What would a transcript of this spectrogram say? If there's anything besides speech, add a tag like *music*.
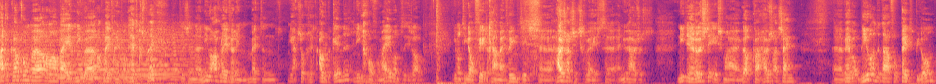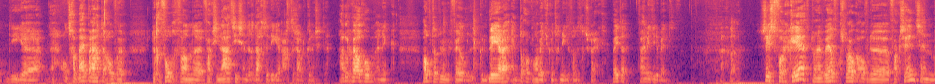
Hartelijk welkom uh, allemaal bij een nieuwe aflevering van Het Gesprek. Het is een uh, nieuwe aflevering met een, ja, zogezegd oude bekende. In ieder geval voor mij, want het is al iemand die al 40 jaar mijn vriend is, uh, huisarts is geweest. en nu huisarts niet in rusten is, maar wel qua huisarts zijn. we hebben opnieuw aan de tafel Peter Pilon, die ons gaat bijpraten over de gevolgen van vaccinaties en de gedachten die erachter zouden kunnen zitten. Hartelijk welkom en ik hoop dat u veel kunt leren en toch ook nog een beetje kunt genieten van dit gesprek. Peter, fijn dat je er bent. Graag gedaan. Sinds de vorige keer, toen hebben we heel veel gesproken over de vaccins. En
